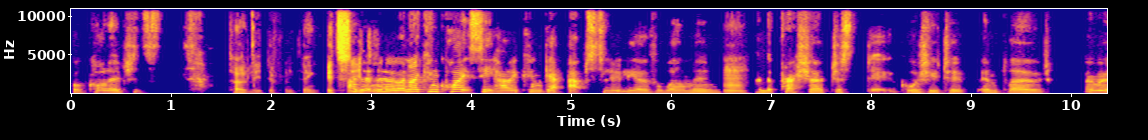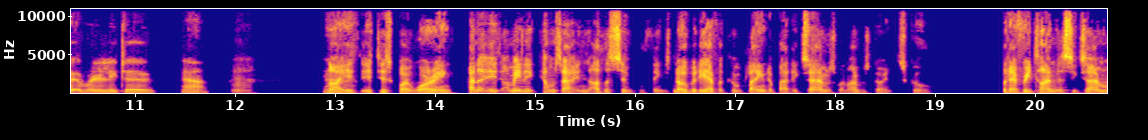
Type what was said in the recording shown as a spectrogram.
or college, it's totally different thing. It's I don't know, and I can quite see how it can get absolutely overwhelming, mm. and the pressure just cause you to implode. I, re- really do. Yeah. Mm. No, it, it is quite worrying. And it, I mean, it comes out in other simple things. Nobody ever complained about exams when I was going to school. But every time this exam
